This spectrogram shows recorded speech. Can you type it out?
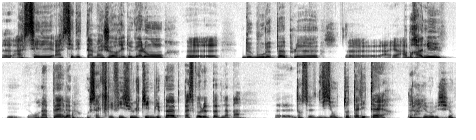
euh, assez, assez d'état-major et de galons, euh, debout le peuple à, à bras nus. On appelle au sacrifice ultime du peuple, parce que le peuple n'a pas, dans cette vision totalitaire de la révolution,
